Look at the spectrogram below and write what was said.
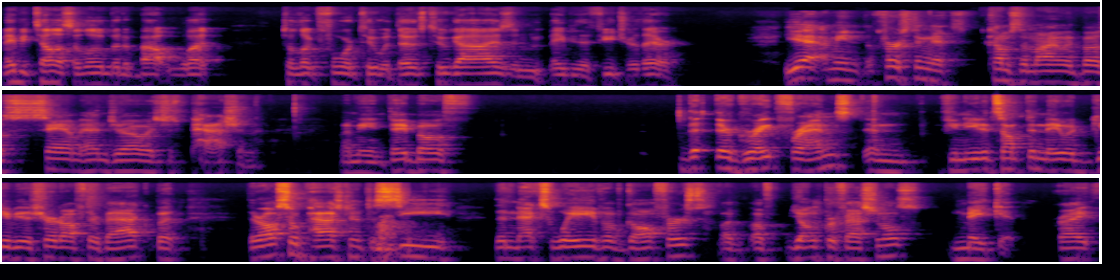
Maybe tell us a little bit about what to look forward to with those two guys and maybe the future there. Yeah, I mean, the first thing that comes to mind with both Sam and Joe is just passion. I mean, they both th- they're great friends, and if you needed something, they would give you the shirt off their back. But they're also passionate to see the next wave of golfers, of, of young professionals, make it right.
